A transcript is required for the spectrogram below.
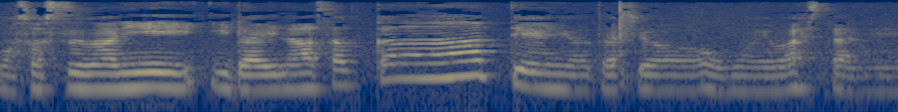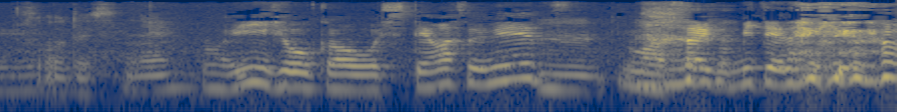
まあさすがに偉大な作家だなっていうふうに私は思いましたね。そうですねまあ、いい評価をしてますね。うまあ最後見てないけど、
